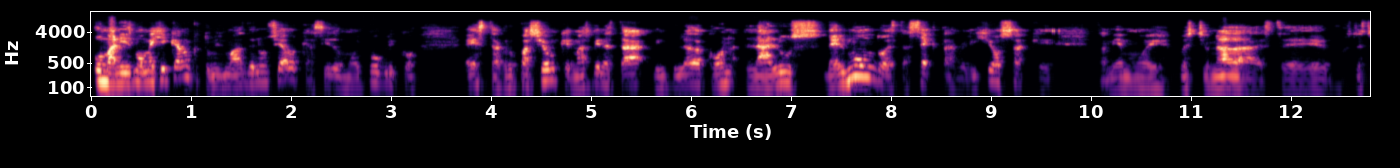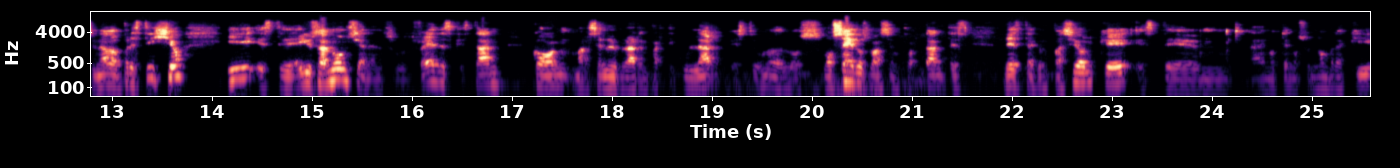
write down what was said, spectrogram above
Humanismo Mexicano, que tú mismo has denunciado, que ha sido muy público esta agrupación, que más bien está vinculada con la luz del mundo, esta secta religiosa que también muy cuestionada, este, cuestionado prestigio, y este, ellos anuncian en sus redes que están con Marcelo Ebrard en particular, este, uno de los voceros más importantes de esta agrupación, que este, no tengo su nombre aquí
